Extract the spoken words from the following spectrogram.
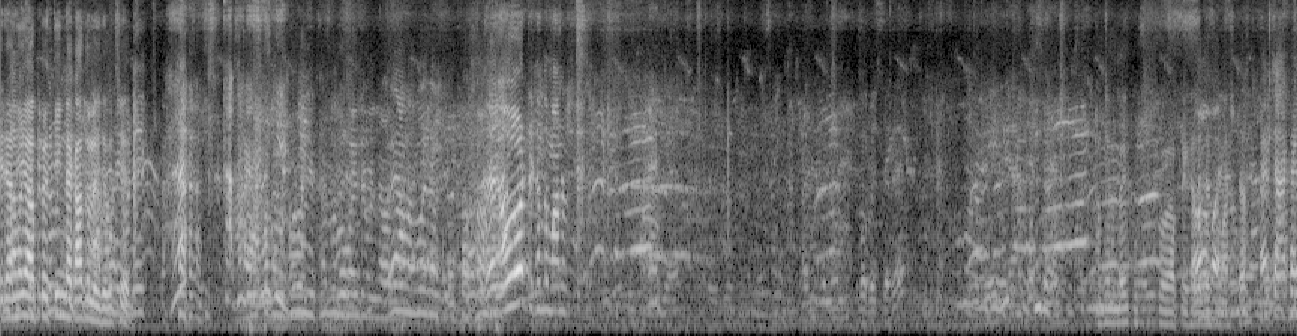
এটা নিয়ে আপনার তিনটা কাতল হয়েছে বুঝছেন? মানুষ। ভাই খুব আপনি খেলে মাছটা। চা খাই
